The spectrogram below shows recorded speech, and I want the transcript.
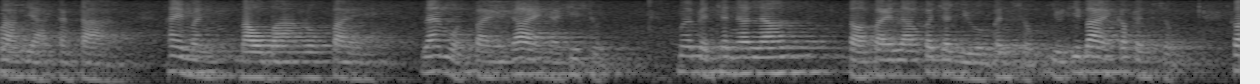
ความอยากต่างๆ ให้มันเบาบางลงไป และหมดไปได้ในที่สุด เมื่อเป็นเช่นนั้นแล้ว ต่อไปเราก็จะอยู่เป็นสุข อยู่ที่บ้านก็เป็นสุข ก็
